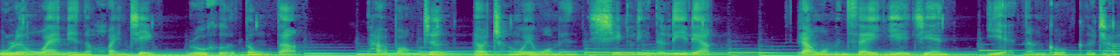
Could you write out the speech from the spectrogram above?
无论外面的环境如何动荡。”他保证要成为我们心里的力量，让我们在夜间也能够歌唱。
